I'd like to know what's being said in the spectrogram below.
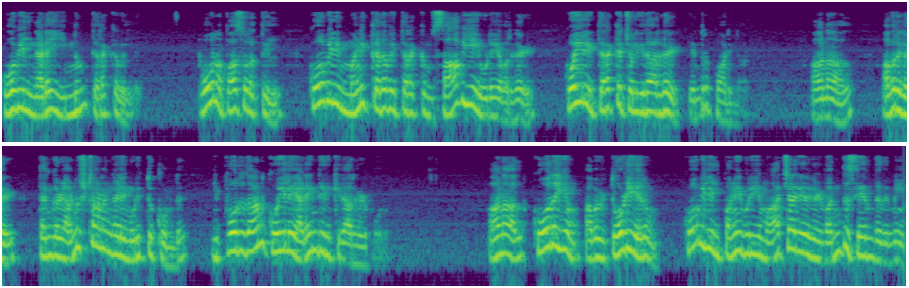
கோவில் நடை இன்னும் திறக்கவில்லை. போன பாசுரத்தில் கோவிலின் மணிக்கதவை திறக்கும் சாவியை உடையவர்கள் கோயிலை திறக்கச் சொல்கிறார்கள் என்று பாடினார். ஆனால் அவர்கள் தங்கள் அனுஷ்டானங்களை முடித்துக்கொண்டு இப்போதுதான் கோயிலை அடைந்திருக்கிறார்கள் போலும். ஆனால் கோதையும் அவள் தோழியரும் கோவிலில் பணிபுரியும் ஆச்சாரியர்கள் வந்து சேர்ந்ததுமே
